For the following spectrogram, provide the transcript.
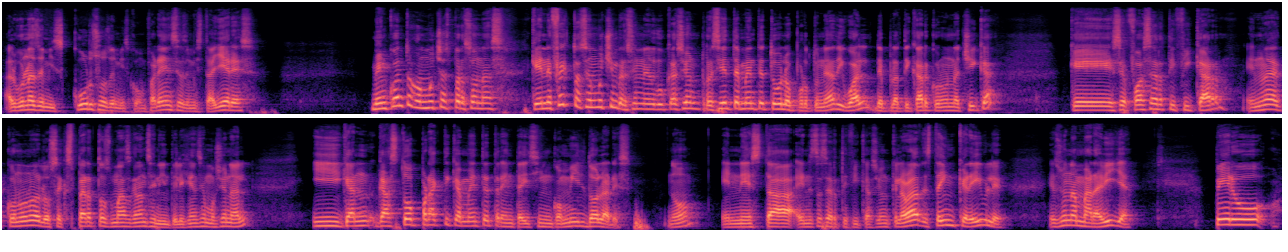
algunas de mis cursos, de mis conferencias, de mis talleres, me encuentro con muchas personas que en efecto hacen mucha inversión en educación. Recientemente tuve la oportunidad igual de platicar con una chica que se fue a certificar con uno de los expertos más grandes en inteligencia emocional y gastó prácticamente 35 mil dólares, ¿no? En esta, en esta certificación, que la verdad está increíble, es una maravilla. Pero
